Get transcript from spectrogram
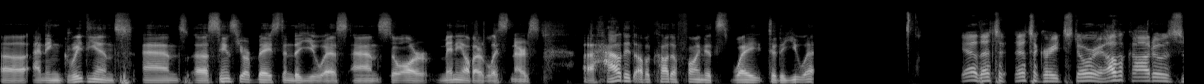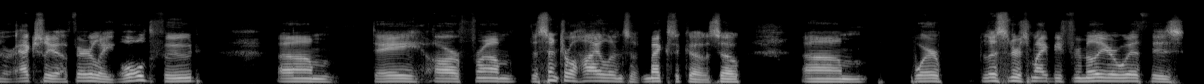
uh, an ingredient? And since you're based in the U.S. and so are many of our listeners, uh, how did avocado find its way to the U.S.? Yeah, that's a, that's a great story. Avocados are actually a fairly old food. Um, they are from the central highlands of Mexico. So, um, where listeners might be familiar with is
